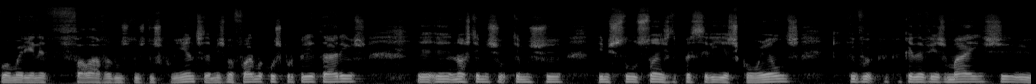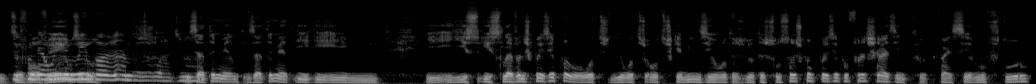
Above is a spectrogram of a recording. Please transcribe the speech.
a Mariana falava dos, dos, dos, clientes, da mesma forma com os proprietários, eh, eh nós temos, temos, temos soluções de parcerias com eles que, que, cada vez mais desenvolvemos. No fundo é um ambos os lados, não é? Exatamente, exatamente. E, e, e, e isso, isso leva-nos, por exemplo, a outros, a outros, outros caminhos e a outras, e outras soluções, como por exemplo o franchising, que, que vai ser no futuro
